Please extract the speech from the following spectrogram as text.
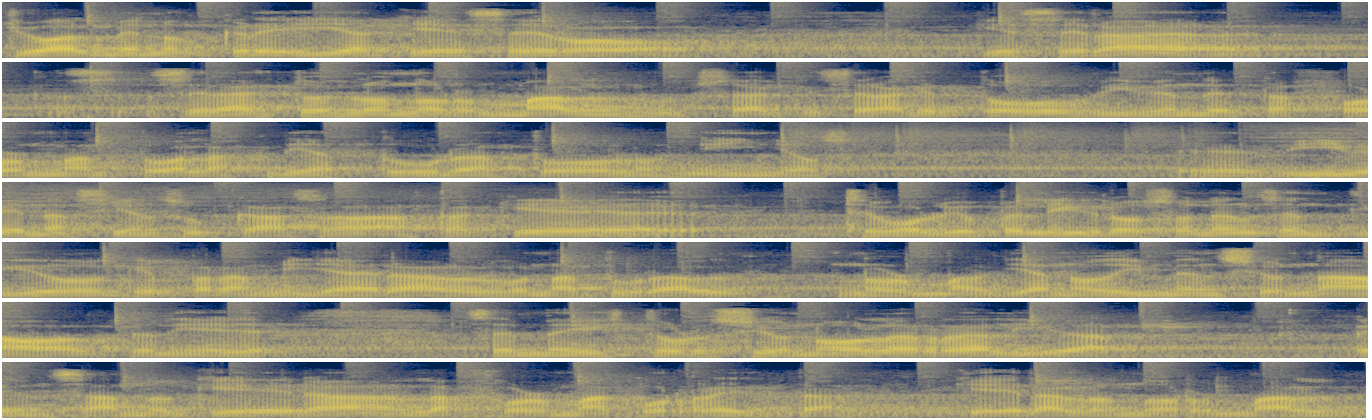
yo al menos creía que ese era, que será, será esto es lo normal, o sea, que será que todos viven de esta forma, todas las criaturas, todos los niños eh, viven así en su casa hasta que se volvió peligroso en el sentido de que para mí ya era algo natural, normal, ya no dimensionaba, tenía, se me distorsionó la realidad pensando que era la forma correcta, que era lo normal,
